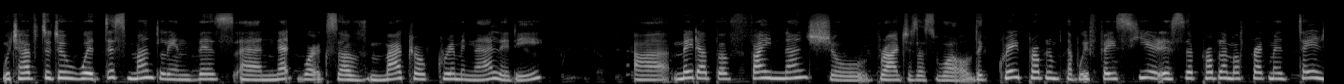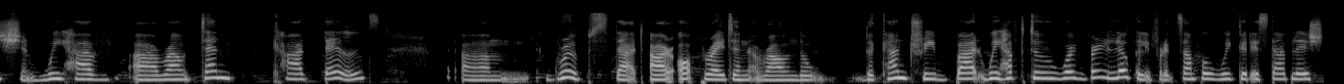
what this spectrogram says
which have to do with dismantling these uh, networks of macro criminality uh, made up of financial branches as well. The great problem that we face here is the problem of fragmentation. We have uh, around 10 cartels um, groups that are operating around the, the country, but we have to work very locally. For example, we could establish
